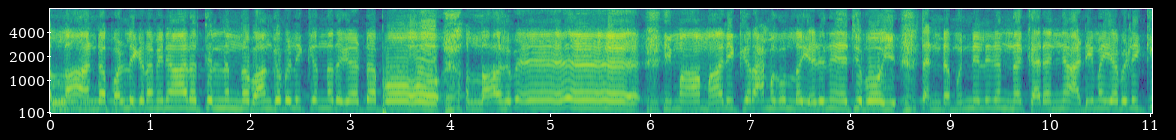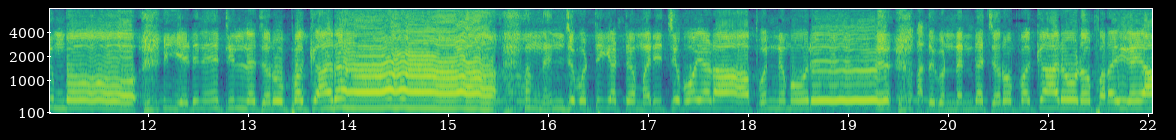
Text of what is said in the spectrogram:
അള്ളാന്റെ പള്ളിയുടെ മിനാരത്തിൽ നിന്ന് ബാങ്ക് വിളിക്കുന്നത് കേട്ടപ്പോ അള്ളാഹുവേ ഇമാം മാലിക് റാമകുല്ല എഴുന്നേറ്റ് പോയി. തന്റെ മുന്നിൽ നിന്ന് കരഞ്ഞ അടിമയെ വിളിക്കുമ്പോ എഴുന്നേറ്റില്ല ചെറുപ്പക്കാരാ നെഞ്ചു പൊട്ടിയിട്ട് മരിച്ചു പോയടാ പൊന്നുമോര്. അതുകൊണ്ട് എന്റെ ചെറുപ്പക്കാരോട് പറയുകയാ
